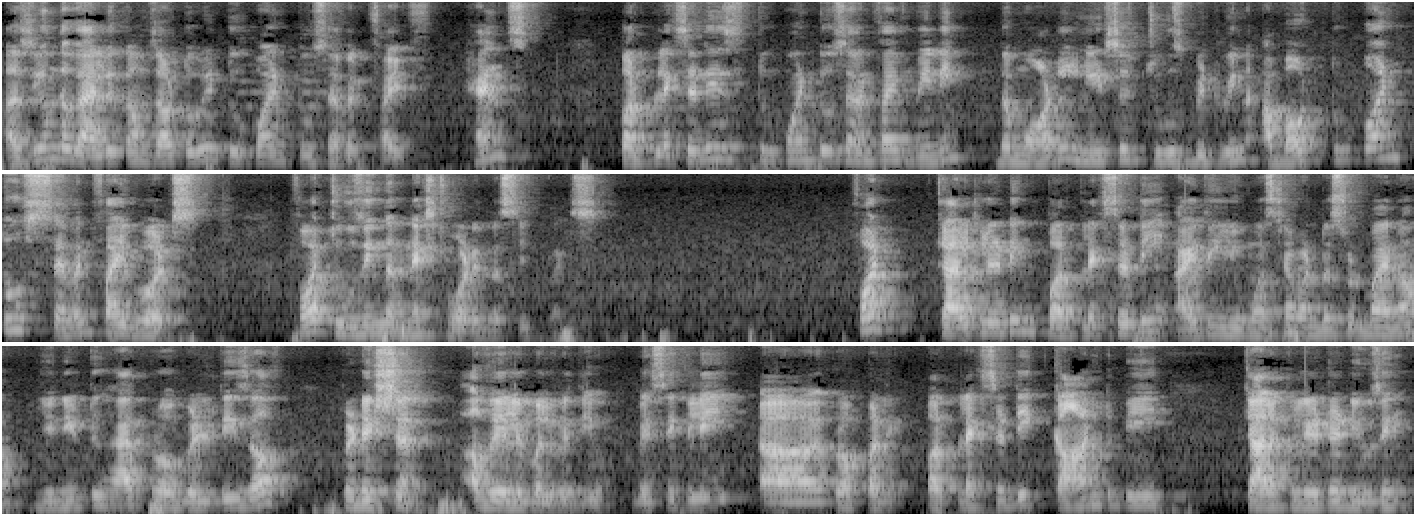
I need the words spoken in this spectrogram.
Assume the value comes out to be 2.275 hence perplexity is 2.275 meaning the model needs to choose between about 2.275 words for choosing the next word in the sequence for calculating perplexity i think you must have understood by now you need to have probabilities of prediction available with you. Basically, uh, perplexity can't be calculated using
